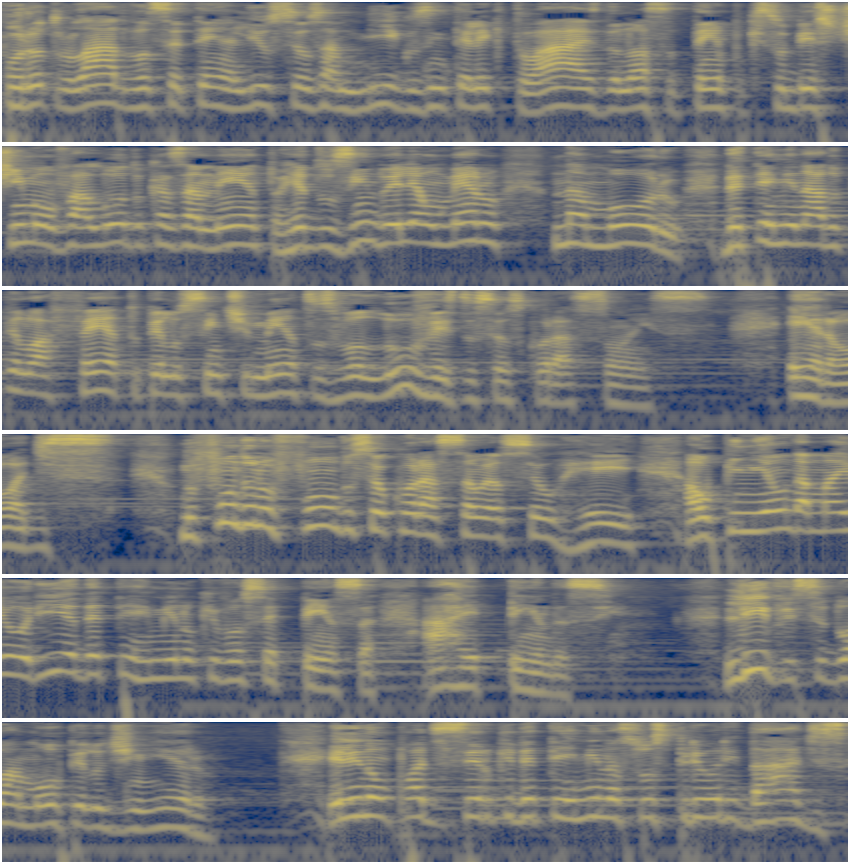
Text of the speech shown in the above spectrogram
Por outro lado, você tem ali os seus amigos intelectuais do nosso tempo que subestimam o valor do casamento, reduzindo ele a um mero namoro, determinado pelo afeto, pelos sentimentos volúveis dos seus corações. Herodes. No fundo, no fundo, seu coração é o seu rei. A opinião da maioria determina o que você pensa. Arrependa-se. Livre-se do amor pelo dinheiro. Ele não pode ser o que determina suas prioridades.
